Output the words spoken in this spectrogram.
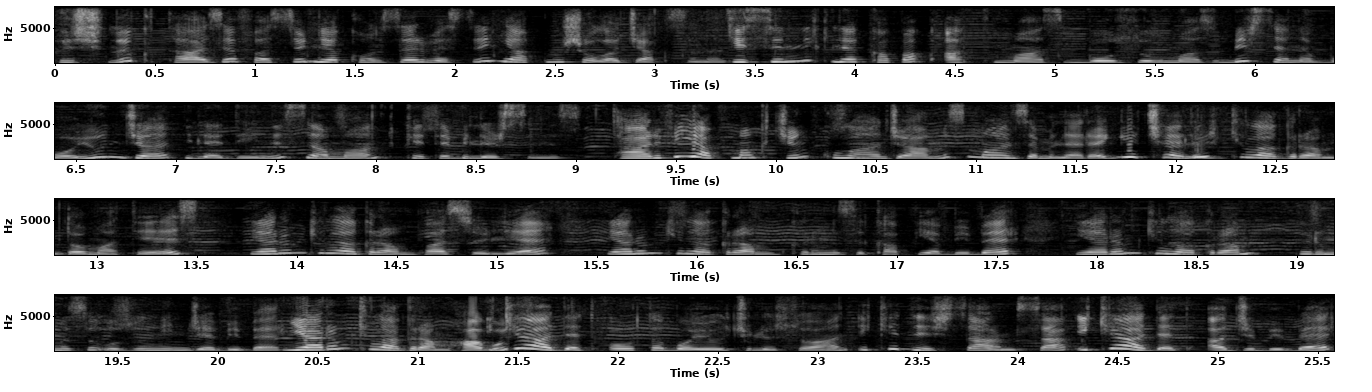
kışlık taze fasulye konservesi yapmış olacaksınız. Kesinlikle kapak atmaz, bozulmaz. Bir sene boyunca dilediğiniz zaman tüketebilirsiniz. Tarifi yapmak için kullanacağımız malzemelere geçelim. 1 kilogram domates, yarım kilogram fasulye, yarım kilogram kırmızı kapya biber, yarım kilogram kırmızı uzun ince biber, yarım kilogram havuç, 2 adet orta boy ölçülü soğan, 2 diş sarımsak, 2 adet acı biber,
